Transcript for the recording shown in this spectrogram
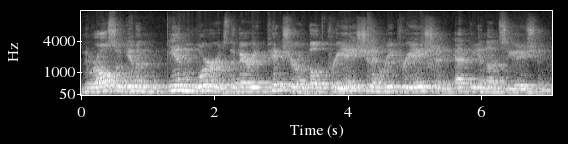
And we're also given in words the very picture of both creation and recreation at the Annunciation,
